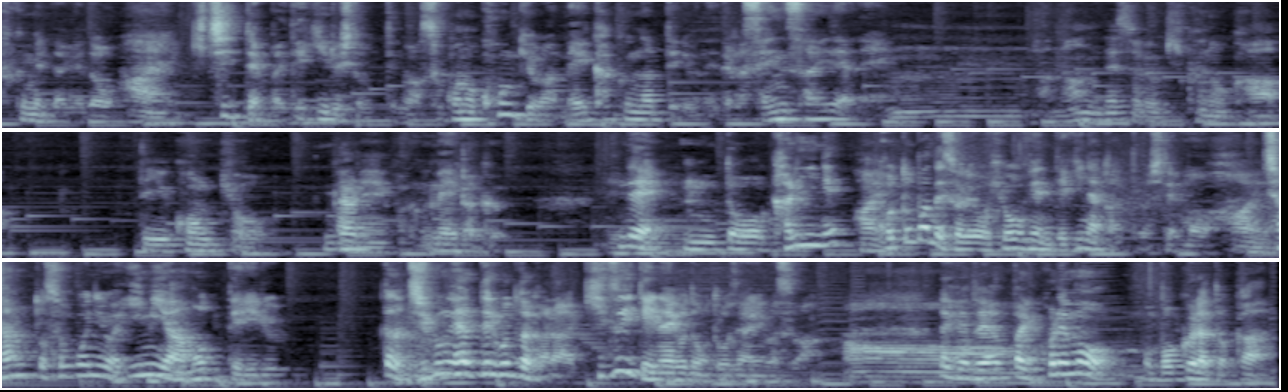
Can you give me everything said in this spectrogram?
含めてだけど、はい。きちっとやっぱりできる人っていうのはそこの根拠が明確になってるよね。だから繊細だよね。なんでそれを聞くのかっていう根拠がが明確。明確。で、うんと、仮にね、はい言葉でそれを表現できなかったとしても、はい。ちゃんとそこには意味は持っている。ただ自分がやってることだから気づいていないことも当然ありますわ。だけどやっぱりこれも僕らとか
